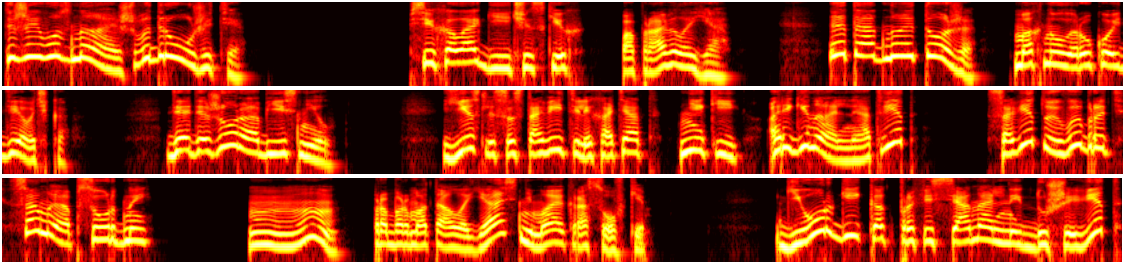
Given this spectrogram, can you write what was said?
Ты же его знаешь, вы дружите». «Психологических», — поправила я. «Это одно и то же», — махнула рукой девочка. Дядя Жора объяснил. «Если составители хотят некий оригинальный ответ, советую выбрать самый абсурдный». «М-м-м», пробормотала я, снимая кроссовки. Георгий, как профессиональный душевед,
